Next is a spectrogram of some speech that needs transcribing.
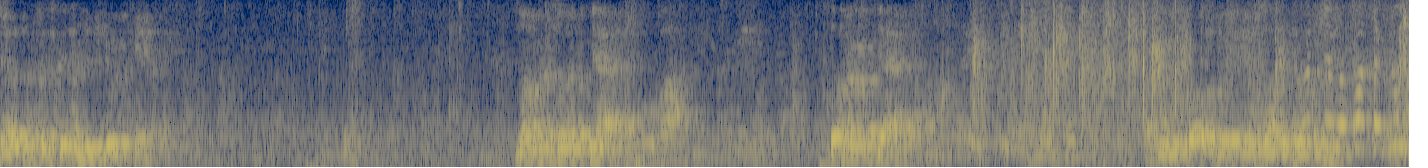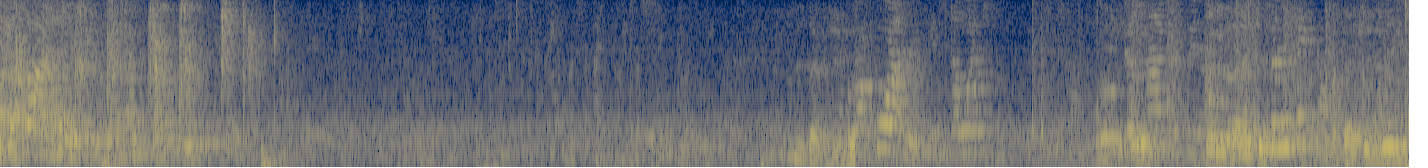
Ще одна картина від Юрки. Номер 45. 45. Пане Микола, ви не вкладі гроші. Отже, робота Люльки Саші. Ну, так же буде. Закони і заочно. Прошу 15. Це нехай там. Нехай тут буде.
